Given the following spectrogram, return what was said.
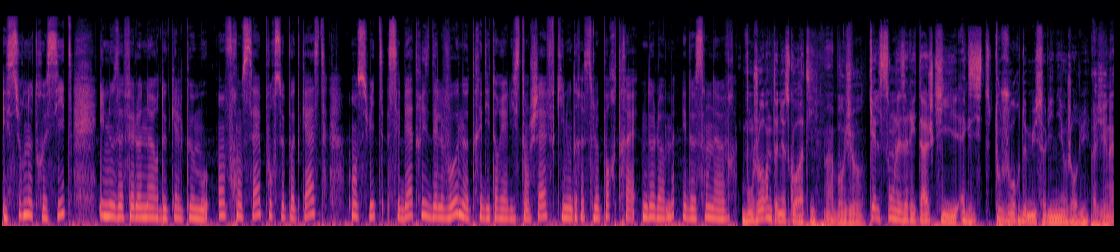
et sur notre site. Il nous a fait l'honneur de quelques mots en français pour ce podcast. Ensuite, c'est Béatrice Delvaux, notre éditorialiste en chef, qui nous dresse le portrait de l'homme et de son œuvre. Bonjour Antonio Scurati. Ah, bonjour. Quels sont les héritages qui existent toujours de Mussolini aujourd'hui? Je ne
